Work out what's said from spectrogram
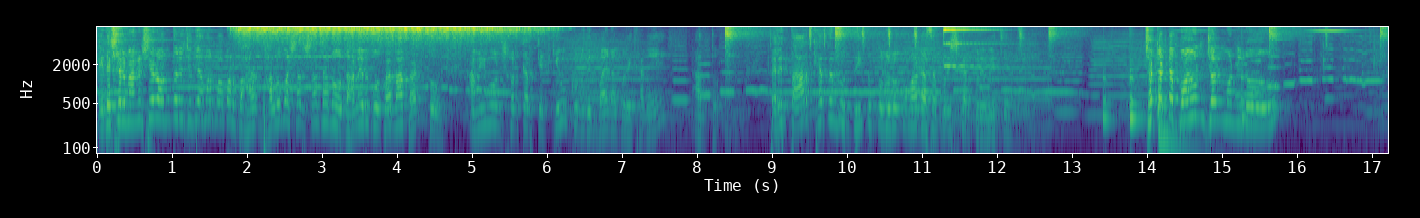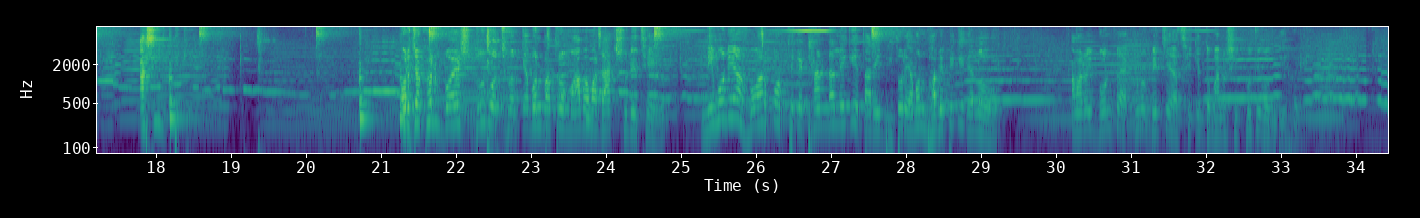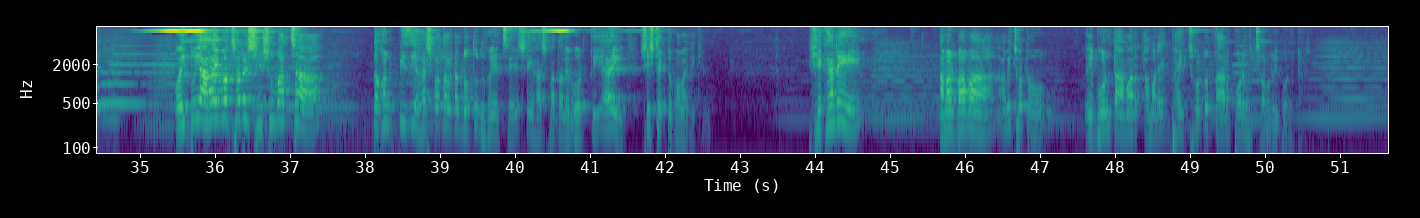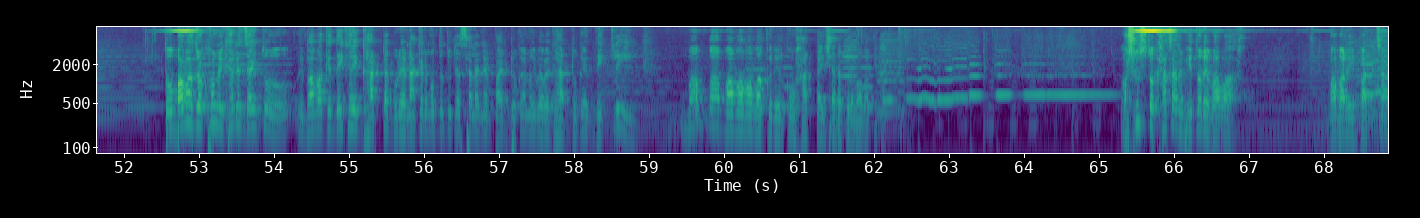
এদেশের মানুষের অন্তরে যদি আমার বাবার ভালোবাসার সাজানো ধানের গোছা না থাকতো, আমি মন সরকারকে কেউ কোনোদিন বায়না করে এখানে আনতো। তাহলে তার ক্ষেতের মধ্যেই তো কোনো রকম আগাছা পরিষ্কার করে বেঁচে আছে ছোট্ট একটা বয়ন জন্ম নিল আশি থেকে ওর যখন বয়স দু বছর, কেবলমাত্র মা বাবা ডাক শুনেছে, নিমোনিয়া হওয়ার পর থেকে ঠান্ডা লেগে তার এই ভিতর এমন ভাবে পেকে গেল আমার ওই বোনটা এখনও বেঁচে আছে, কিন্তু মানসিক প্রতিবন্ধী হয়ে। ওই দুই আড়াই বছরের শিশু বাচ্চা তখন পিজি হাসপাতালটা নতুন হয়েছে, সেই হাসপাতালে ভর্তি। এই শিশটা একটু কমায় রেখেন। সেখানে আমার বাবা, আমি ছোট, এই বোনটা আমার আমার এক ভাই ছোট, তারপরে হচ্ছে আমার ওই বোনটা। তো বাবা যখন ওইখানে যাইতো, ওই বাবাকে দেখে ঘাটটা ঘুরে, নাকের মধ্যে দুইটা স্যালাইনের পাইপ ঢোকানো, ওইভাবে ঘাট ঢুকায় দেখলেই বাবা বাবা বাবা করে এরকম হাতটা ইশারা করে বাবাকে ডাকতো। অসুস্থ খাঁচার ভিতরে বাবা, বাবার এই বাচ্চা,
